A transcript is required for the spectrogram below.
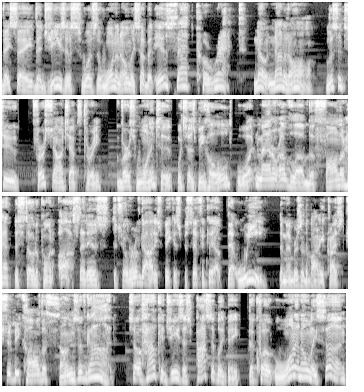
they say that Jesus was the one and only son. But is that correct? No, not at all. Listen to 1 John chapter 3, verse 1 and 2, which says, Behold, what manner of love the Father hath bestowed upon us, that is, the children of God, he's speaking specifically of, that we, the members of the body of Christ, should be called the sons of God. So how could Jesus possibly be the quote, one and only son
